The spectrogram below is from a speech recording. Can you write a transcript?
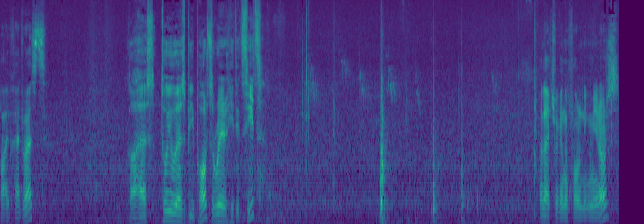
Five headrests. Car has two USB ports, rear heated seats. Electric and folding mirrors.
